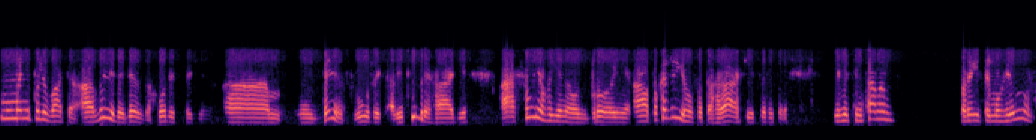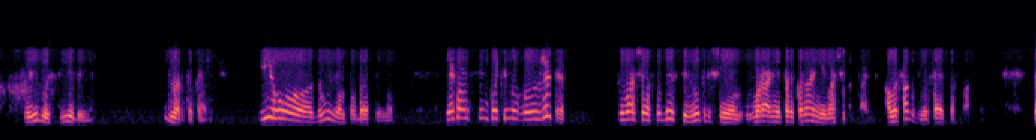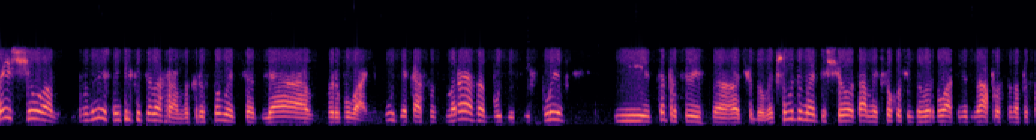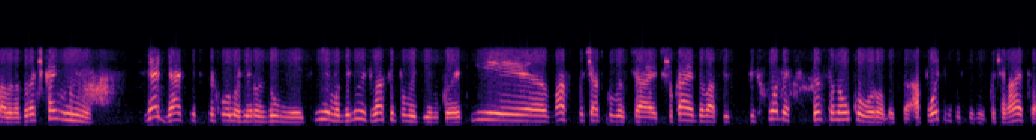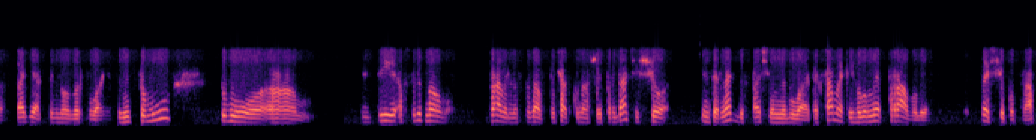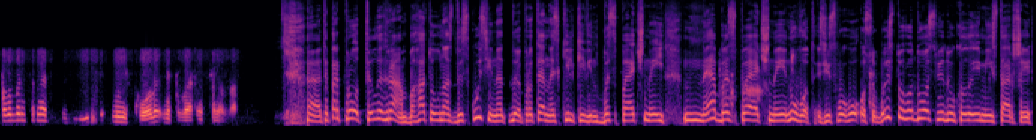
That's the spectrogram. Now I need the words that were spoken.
маніпулювати. А ви де знаходиться він, а де він служить, а в якій бригаді, а що в нього є на озброєнні, а покажи його фотографії. т.д. І ви тим самим риєте могилу своїй близькій людині відверто кажучи, і його друзям, побратимам. Як вам з цим потім ну, жити? це ваші особисті внутрішні моральні переконання і ваші питання. Але факт залишається фактом. Те, що розумієш, не тільки Телеграм використовується для вербування. Будь-яка соцмережа, будь-який вплив, і це працює чудово. Якщо ви думаєте, що там, якщо хочуть завербувати людину, а просто написали на дурачка, ні. Я дядьки, психологи розумні, які моделюють вашу поведінку, які е, вас спочатку вивчають, шукають до вас під- підходи. Це все науково робиться, а потім тільки починається стадія активного вербування. Тому тому, е, ти абсолютно правильно сказав в початку нашої передачі, що інтернет безпечним не буває. Так само, як і головне правило. Те, що потрапило в інтернет, звідси ніколи не повернеться назад. Е, Тепер про телеграм. Багато у нас дискусій на про те, наскільки він безпечний, небезпечний. Ну от зі свого особистого досвіду, коли мій старший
